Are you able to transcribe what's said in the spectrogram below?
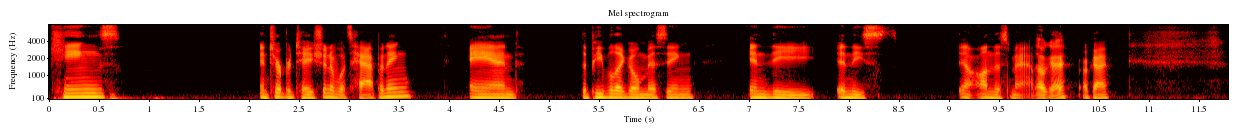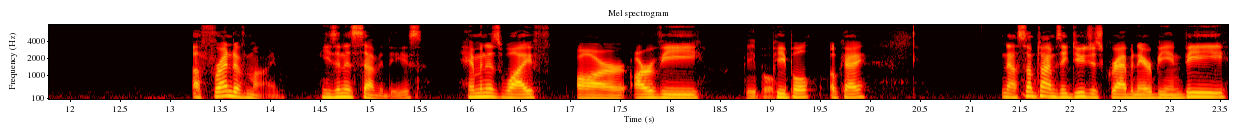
King's interpretation of what's happening and the people that go missing in the in these you know, on this map. Okay. Okay. A friend of mine, he's in his 70s. Him and his wife are RV People. people. Okay. Now, sometimes they do just grab an Airbnb,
